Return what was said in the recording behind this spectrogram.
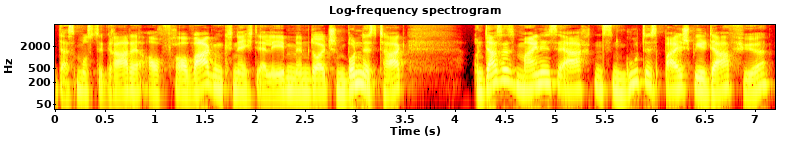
Das musste gerade auch Frau Wagenknecht erleben im Deutschen Bundestag. Und das ist meines Erachtens ein gutes Beispiel dafür,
